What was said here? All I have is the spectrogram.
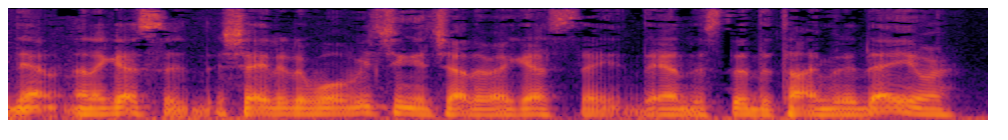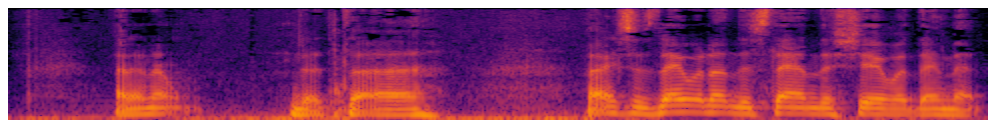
yeah, and I guess the shade of the wall reaching each other, I guess they, they understood the time of the day, or, I don't know, that, uh, says they would understand the shear, what they meant.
